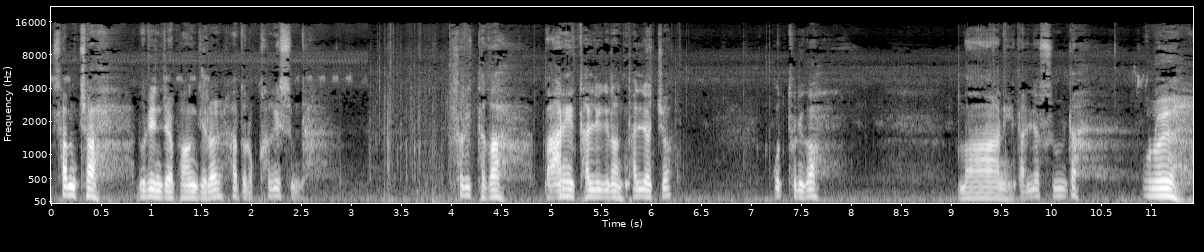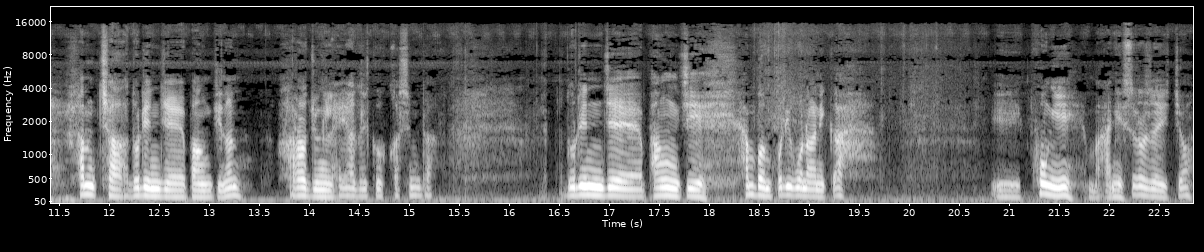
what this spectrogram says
3차 누린재 방지를 하도록 하겠습니다. 소리태가 많이 달리기는 달렸죠. 꼬투리가 많이 달렸습니다. 오늘 3차 누린재 방지는 하루 종일 해야 될 것 같습니다. 누린재 방지 한번 뿌리고 나니까 이 콩이 많이 쓰러져 있죠.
